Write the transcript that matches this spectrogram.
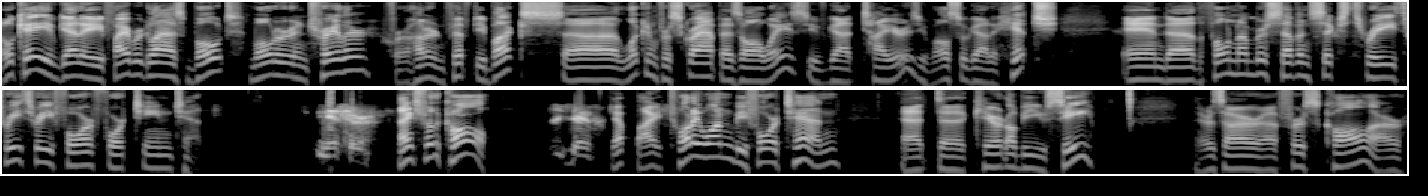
Okay, you've got a fiberglass boat, motor, and trailer for 150 bucks. Uh, looking for scrap as always. You've got tires. You've also got a hitch, and uh, the phone number 763-334-1410. Yes, sir. Thanks for the call. Thanks, Dave. Yep, by 21 before 10 at uh, KRWC. There's our uh, first call, our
